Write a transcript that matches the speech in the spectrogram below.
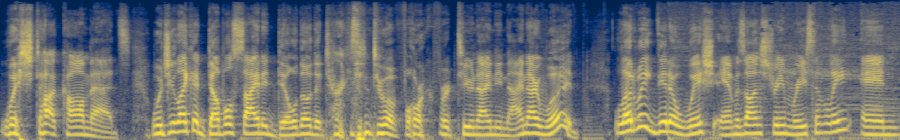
Wish.com ads. Would you like a double-sided dildo that turns into a fork for $2.99? I would. Ludwig did a Wish Amazon stream recently and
